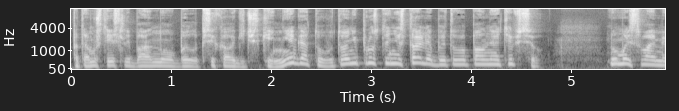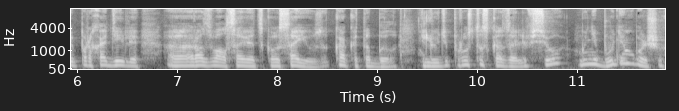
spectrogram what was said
Потому что если бы оно было психологически не готово, то они просто не стали бы это выполнять и все. Ну, мы с вами проходили э, развал Советского Союза. Как это было? Люди просто сказали, все, мы не будем больше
